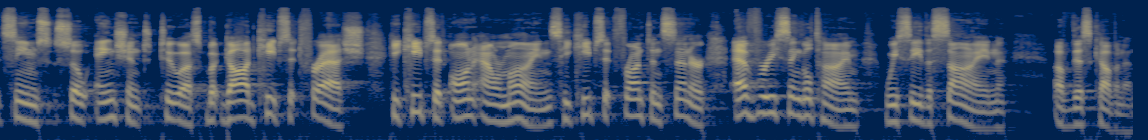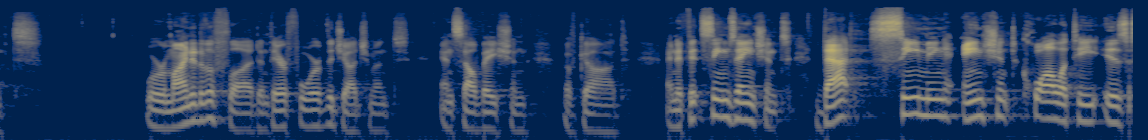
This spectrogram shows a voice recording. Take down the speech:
It seems so ancient to us, but God keeps it fresh. He keeps it on our minds. He keeps it front and center every single time we see the sign of this covenant. We're reminded of the flood and therefore of the judgment and salvation of God. And if it seems ancient, that seeming ancient quality is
